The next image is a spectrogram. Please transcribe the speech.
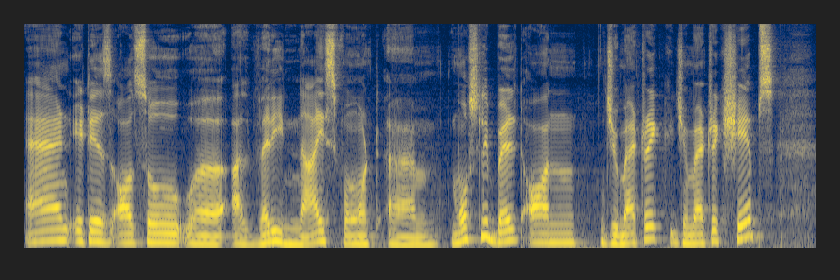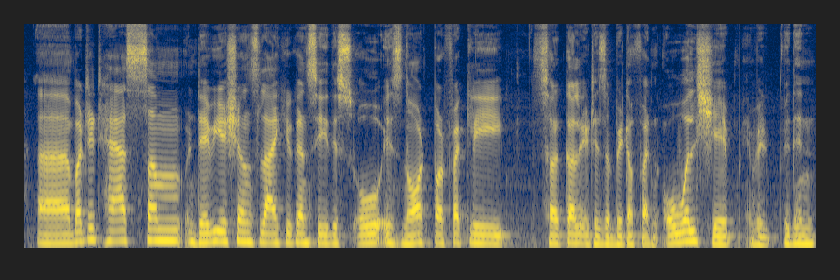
and it is also uh, a very nice font um, mostly built on geometric geometric shapes uh, but it has some deviations like you can see this O is not perfectly circle. It is a bit of an oval shape within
